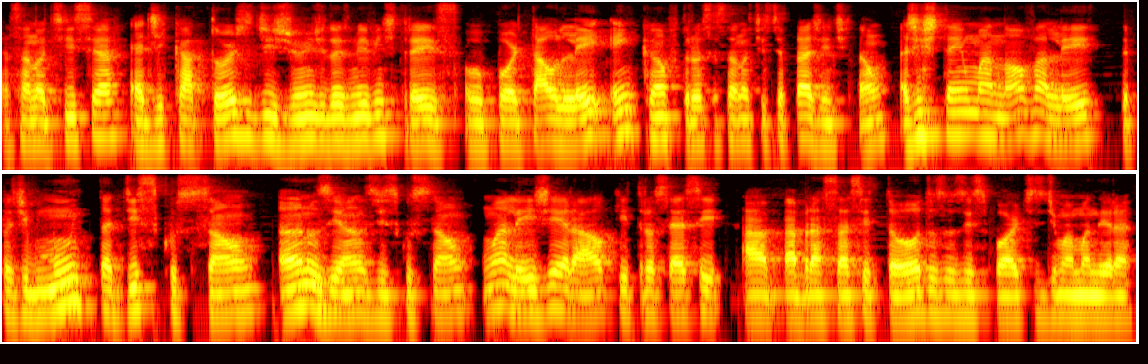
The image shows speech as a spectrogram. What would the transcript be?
Essa notícia é de 14 de junho de 2023. O portal Lei em Campo trouxe essa notícia pra gente. Então, a gente tem uma nova lei, depois de muita discussão, anos e anos de discussão, uma lei geral que trouxesse, a, abraçasse todos os esportes de uma maneira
